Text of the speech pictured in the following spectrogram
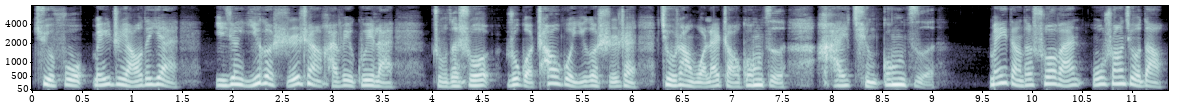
去赴梅之遥的宴，已经一个时辰还未归来。主子说，如果超过一个时辰，就让我来找公子，还请公子。没等他说完，无双就道：“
